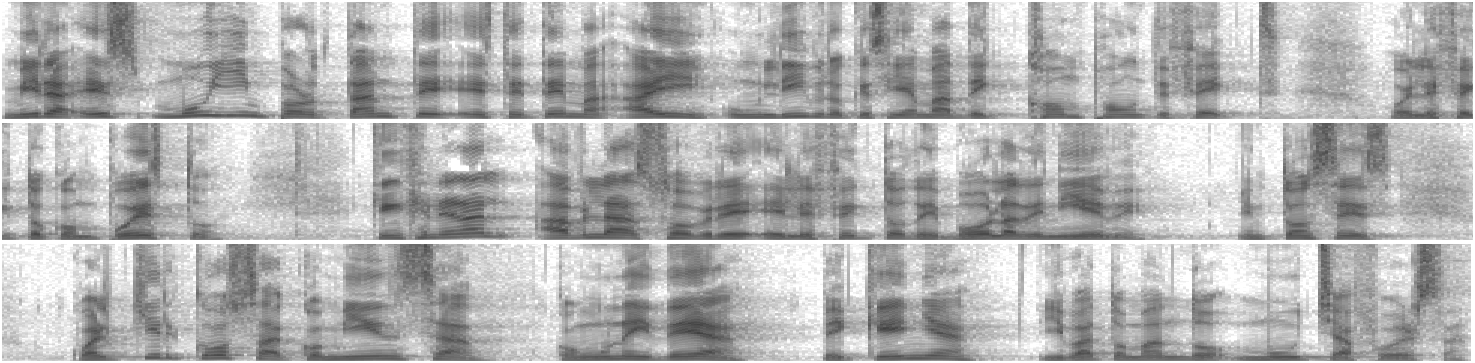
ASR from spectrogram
Mira, es muy importante este tema. Hay un libro que se llama The Compound Effect o el efecto compuesto, que en general habla sobre el efecto de bola de nieve. Entonces, cualquier cosa comienza con una idea pequeña y va tomando mucha fuerza.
